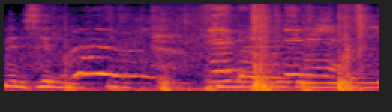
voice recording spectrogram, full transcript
Medicine. Medicine.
